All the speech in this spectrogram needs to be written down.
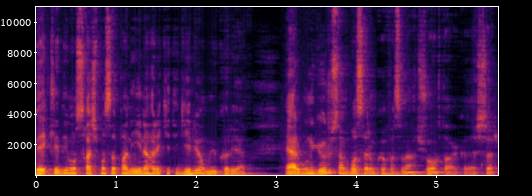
beklediğim o saçma sapan iğne hareketi geliyor mu yukarıya? Eğer bunu görürsem basarım kafasına short arkadaşlar.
